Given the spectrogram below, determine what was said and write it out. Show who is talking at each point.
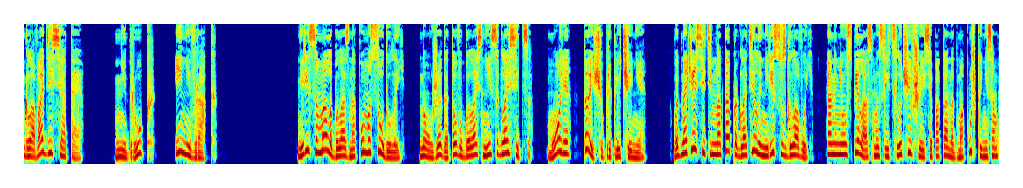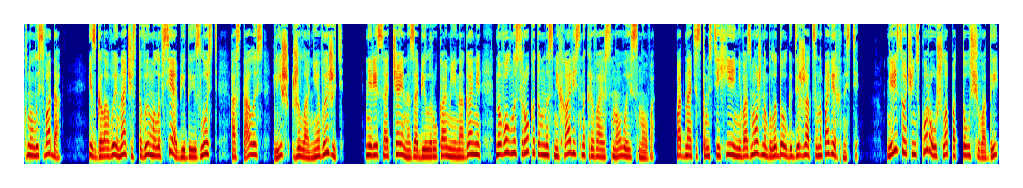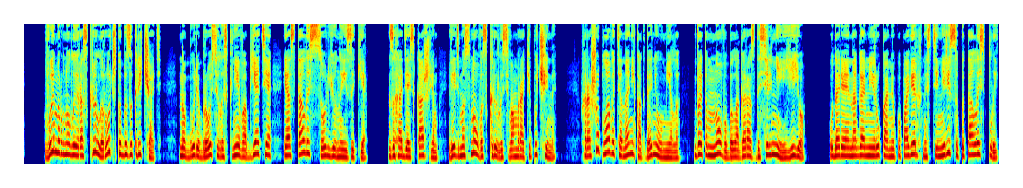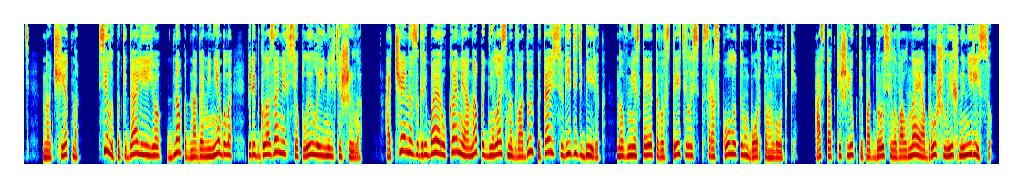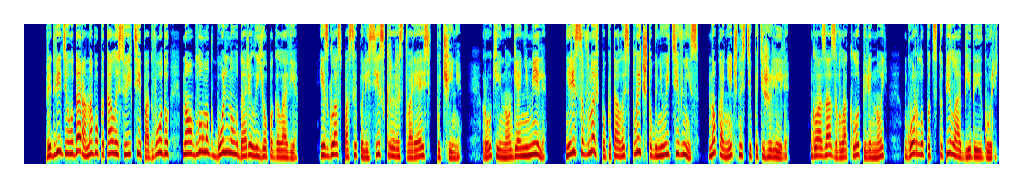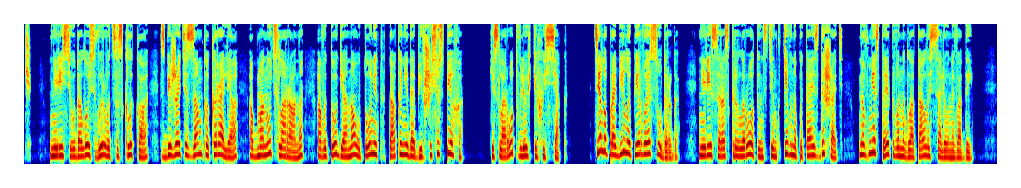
Speaker 1: Глава десятая. Ни друг и не враг. Нериса мало была знакома с Удулой, но уже готова была с ней согласиться. Море — то еще приключение. В одночасье темнота проглотила Нерису с головой. Она не успела осмыслить случившееся, пока над макушкой не сомкнулась вода. Из головы начисто вымыла все обиды и злость, осталось лишь желание выжить. Нериса отчаянно забила руками и ногами, но волны с рокотом насмехались, накрывая снова и снова. Под натиском стихии невозможно было долго держаться на поверхности. Нериса очень скоро ушла под толщу воды, вынурнула и раскрыла рот, чтобы закричать, но буря бросилась к ней в объятия и осталась солью на языке. Заходясь кашлем, ведьма снова скрылась во мраке пучины. Хорошо плавать она никогда не умела. В этом Нова была гораздо сильнее ее. Ударяя ногами и руками по поверхности, Нериса пыталась плыть, но тщетно. Силы покидали ее, дна под ногами не было, перед глазами все плыло и мельтешило. Отчаянно загребая руками, она поднялась над водой, пытаясь увидеть берег, но вместо этого встретилась с расколотым бортом лодки. Остатки шлюпки подбросила волна и обрушила их на Нерису. Предвидя удар, она попыталась уйти под воду, но обломок больно ударил ее по голове. Из глаз посыпались искры, растворяясь в пучине. Руки и ноги онемели. Нериса вновь попыталась плыть, чтобы не уйти вниз, но конечности потяжелели. Глаза заволокло пеленой, горлу подступила обида и горечь. Нерисе удалось вырваться с клыка, сбежать из замка короля, обмануть Лорана, а в итоге она утонет, так и не добившись успеха. Кислород в легких иссяк. Тело пробило первая судорога. Нериса раскрыла рот, инстинктивно пытаясь дышать, но вместо этого наглоталась соленой воды.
